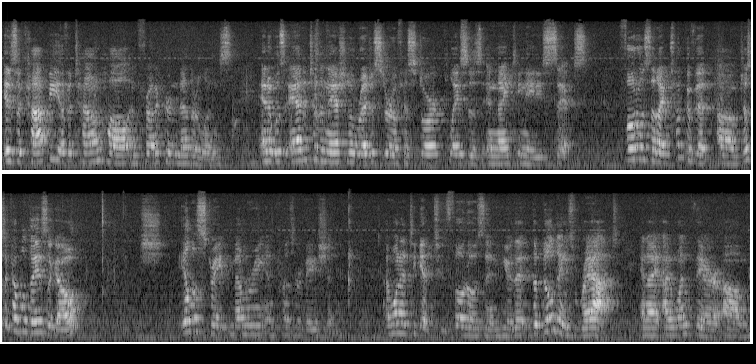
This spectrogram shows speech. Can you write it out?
It is a copy of a town hall in Franeker, Netherlands, and it was added to the National Register of Historic Places in 1986. Photos that I took of it um, just a couple days ago illustrate memory and preservation. I wanted to get two photos in here. The, the building's wrapped, and I, I went there um,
